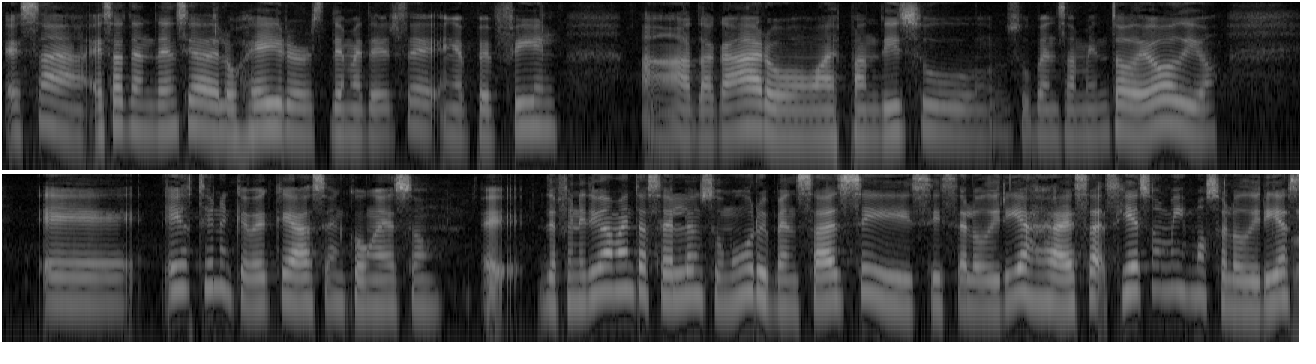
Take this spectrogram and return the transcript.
esa, esa tendencia de los haters de meterse en el perfil a atacar o a expandir su, su pensamiento de odio, eh, ellos tienen que ver qué hacen con eso. Eh, definitivamente hacerlo en su muro y pensar si, si se lo dirías a esa, si eso mismo se lo dirías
